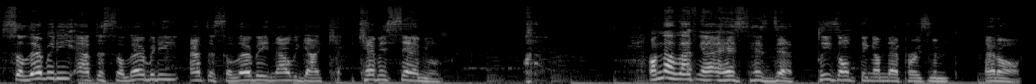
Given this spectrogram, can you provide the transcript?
celebrity after celebrity after celebrity. Now we got Ke- Kevin Samuels. I'm not laughing at his, his death. Please don't think I'm that person at all.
